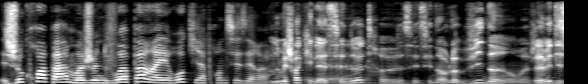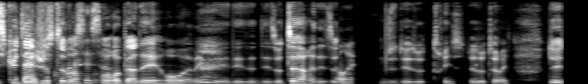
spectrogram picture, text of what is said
Je crois pas, moi je ne vois pas un héros qui apprend de ses erreurs. Non, mais je crois qu'il est assez neutre. euh, C'est c'est une enveloppe vide. hein. J'avais discuté bah, justement au repère des héros avec des, des, des auteurs et des, Ouais. des, des autrices, des autoristes, des,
